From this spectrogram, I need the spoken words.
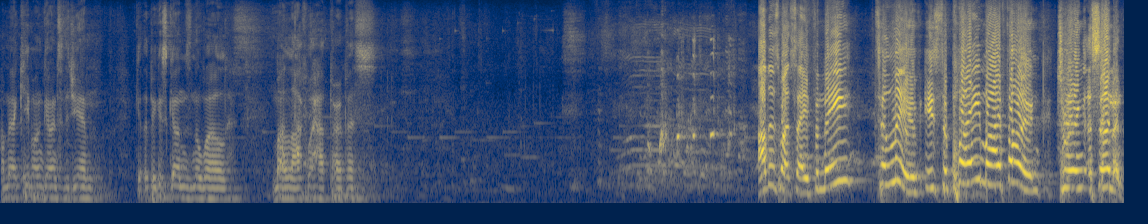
I'm going to keep on going to the gym, get the biggest guns in the world. My life will have purpose. Others might say, for me to live is to play my phone during a sermon.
